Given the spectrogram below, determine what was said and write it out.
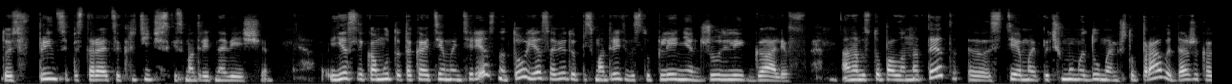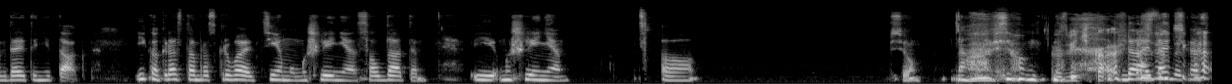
То есть, в принципе, старается критически смотреть на вещи – если кому-то такая тема интересна, то я советую посмотреть выступление Джули Галев. Она выступала на TED э, с темой «Почему мы думаем, что правы, даже когда это не так». И как раз там раскрывает тему мышления солдата и мышления... Э, все, а, все. Разведчика. Да, Разведчика.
